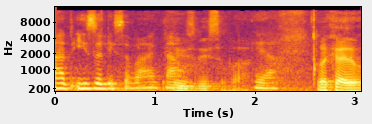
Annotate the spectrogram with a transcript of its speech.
I'd easily survive now. easily survive. Yeah. Okay,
